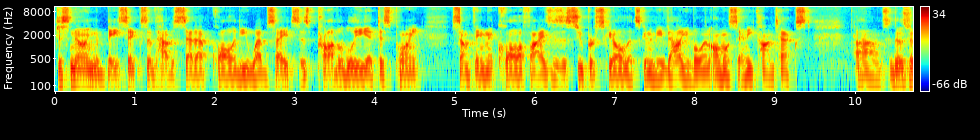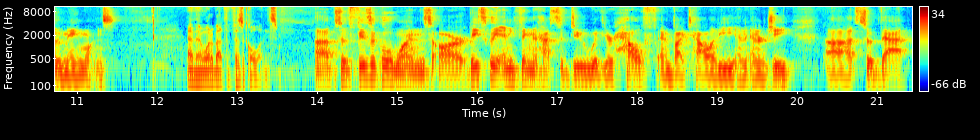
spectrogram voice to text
just knowing the basics of how to set up quality websites is probably at this point something that qualifies as a super skill that's going to be valuable in almost any context. Um, so those are the main ones. And then what about the physical ones? Uh, so the physical ones are basically anything that has to do with your health and vitality and energy. Uh, so that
